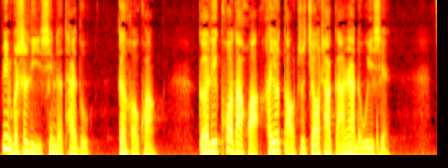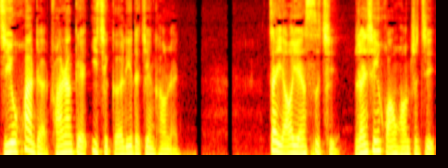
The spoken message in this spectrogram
并不是理性的态度。更何况，隔离扩大化还有导致交叉感染的危险。即由患者传染给一起隔离的健康人。在谣言四起、人心惶惶之际，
